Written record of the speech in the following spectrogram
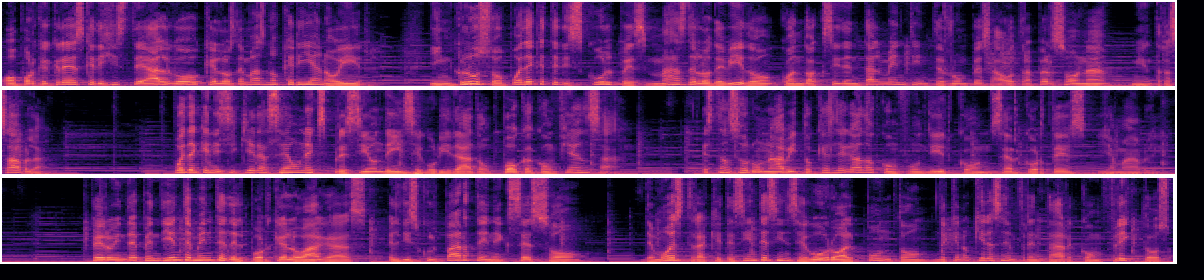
o porque crees que dijiste algo que los demás no querían oír. Incluso puede que te disculpes más de lo debido cuando accidentalmente interrumpes a otra persona mientras habla. Puede que ni siquiera sea una expresión de inseguridad o poca confianza. Es tan solo un hábito que has llegado a confundir con ser cortés y amable. Pero independientemente del por qué lo hagas, el disculparte en exceso Demuestra que te sientes inseguro al punto de que no quieres enfrentar conflictos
